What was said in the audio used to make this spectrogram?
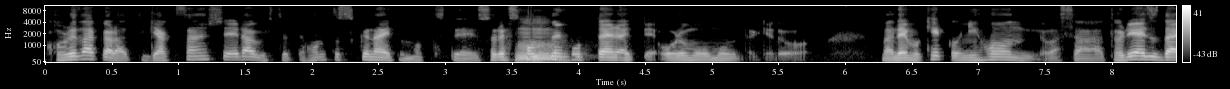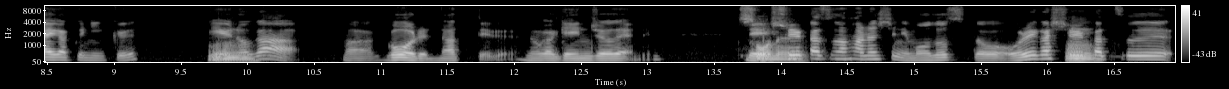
これだからって逆算して選ぶ人って本当少ないと思ってて、それ本当にもったいないって俺も思うんだけど、まあでも結構日本はさ、とりあえず大学に行くっていうのが、まあゴールになってるのが現状だよね。で、ね。就活の話に戻すと、俺が就活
